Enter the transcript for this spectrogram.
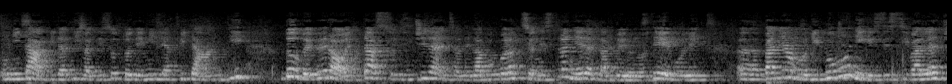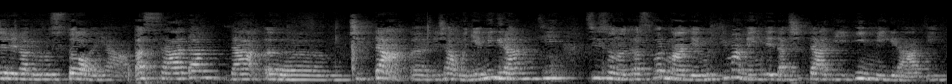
un'unità abitativa al di sotto dei mille abitanti, dove però il tasso di incidenza della popolazione straniera è davvero notevole. Eh, parliamo di comuni che se si va a leggere la loro storia passata da eh, città eh, diciamo, di emigranti si sono trasformate ultimamente da città di immigrati,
